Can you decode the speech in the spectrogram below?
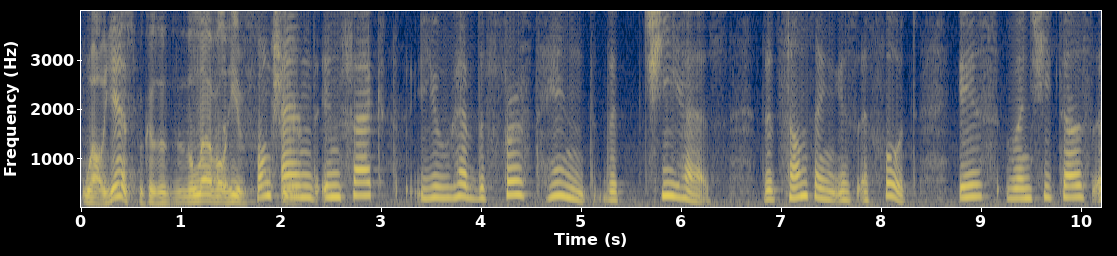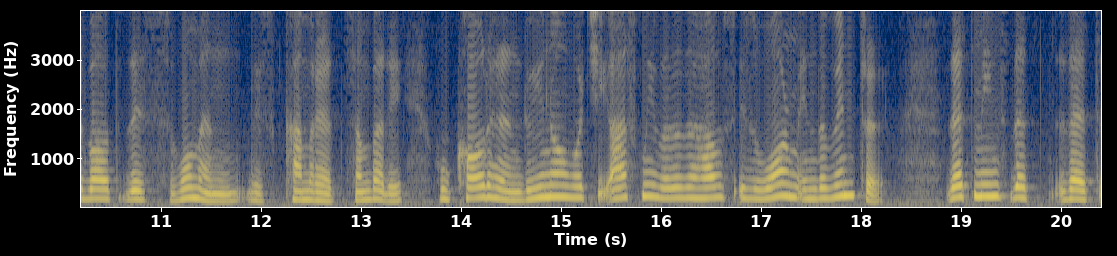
Well, yes, because of the level he functioned. And in fact, you have the first hint that she has that something is afoot is when she tells about this woman, this comrade, somebody who called her and do you know what she asked me whether the house is warm in the winter. That means that that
